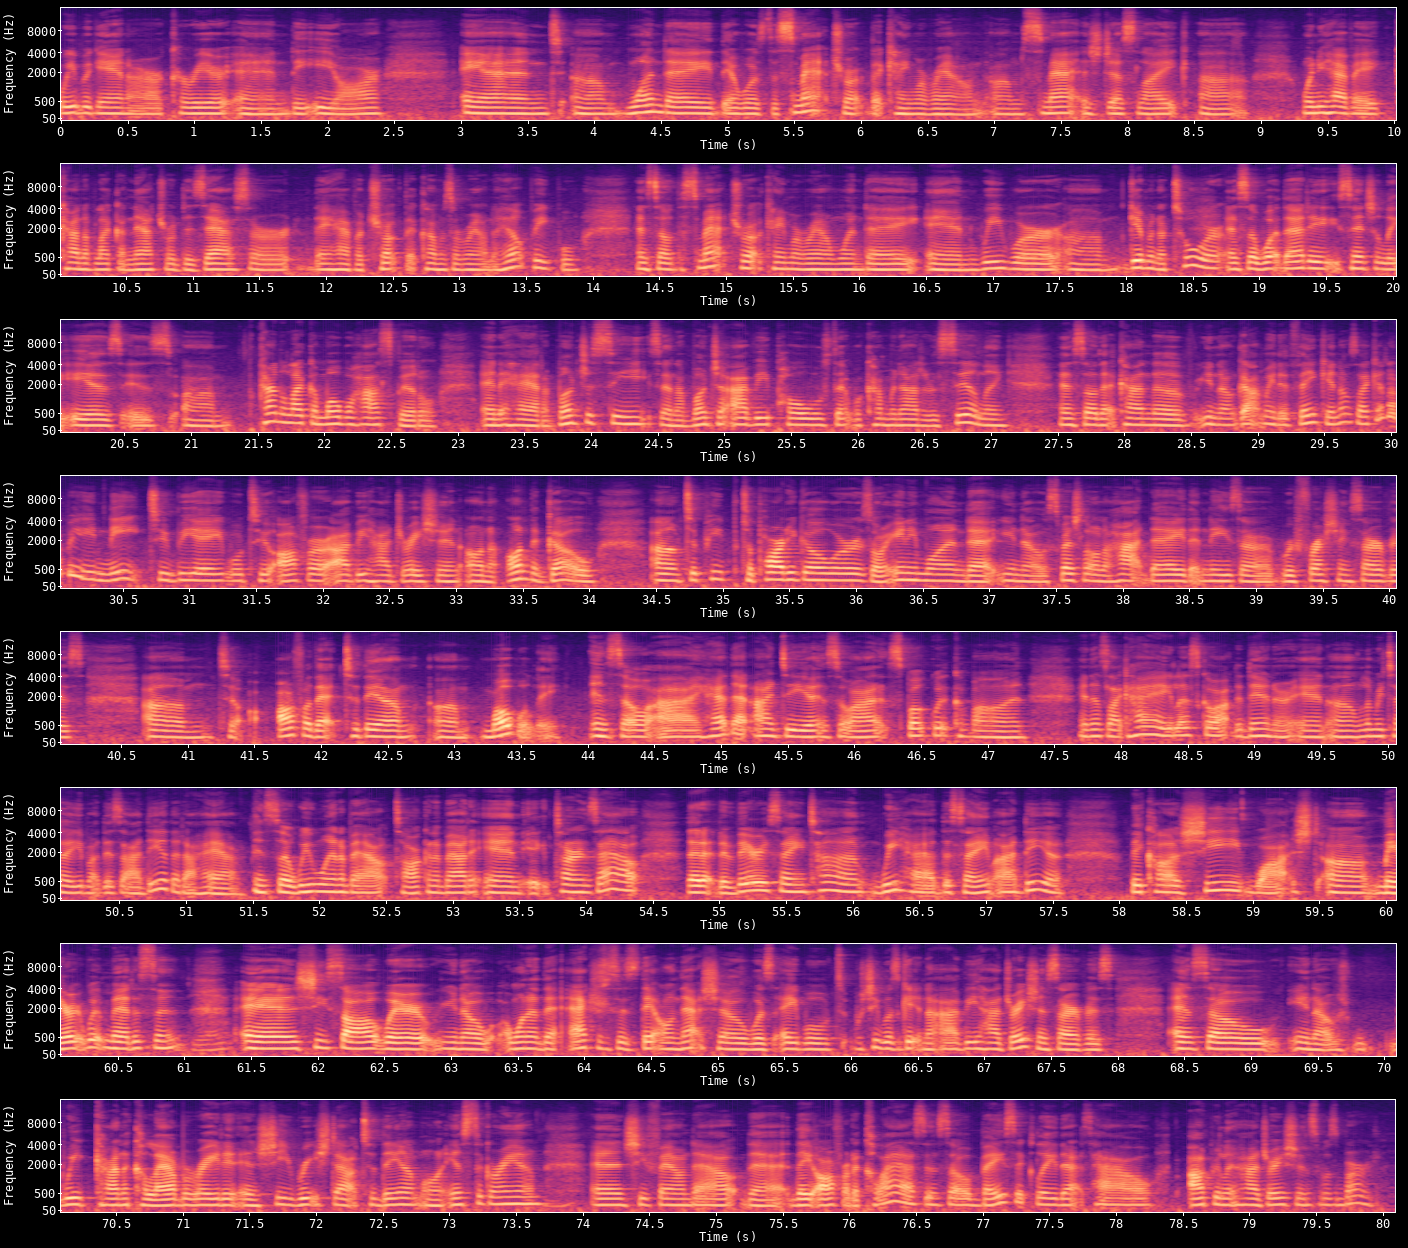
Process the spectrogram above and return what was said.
We began our career in the ER and um, one day there was the SMAT truck that came around. Um, SMAT is just like uh, when you have a kind of like a natural disaster, they have a truck that comes around to help people. And so the SMAT truck came around one day and we were um, given a tour. And so what that essentially is, is um, kind of like a mobile hospital. And it had a bunch of seats and a bunch of IV poles that were coming out of the ceiling. And so that kind of, you know, got me to thinking, I was like, it'll be neat to be able to offer IV hydration on on the go um, to people to party goers or anyone that you know, especially on a hot day that needs a refreshing service, um, to offer that to them um, mobilely. And so I had that idea, and so I spoke with Kavan, and it's like, hey, let's go out to dinner, and um, let me tell you about this idea that I have. And so we went about talking about it, and it turns out that at the very same time, we had the same idea because she watched um, Married with Medicine, yeah. and she saw where you know one of the actresses there on that show was able to, she was getting an IV hydration service, and so you know we kind of collaborated, and she reached out to them on Instagram, and she found out that they offered a class, and so basically that's how Opulent Hydrations was birthed.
